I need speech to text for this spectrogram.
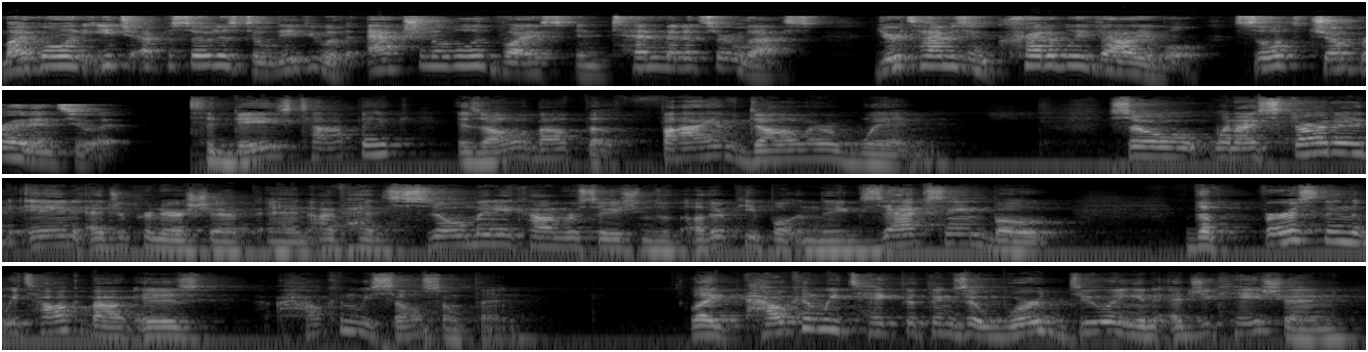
My goal in each episode is to leave you with actionable advice in 10 minutes or less. Your time is incredibly valuable, so let's jump right into it. Today's topic is all about the $5 win. So, when I started in entrepreneurship, and I've had so many conversations with other people in the exact same boat, the first thing that we talk about is how can we sell something? Like, how can we take the things that we're doing in education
